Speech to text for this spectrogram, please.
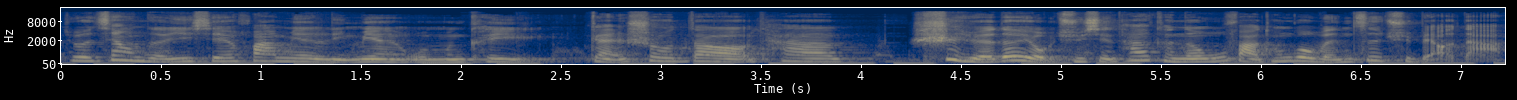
就这样的一些画面里面，我们可以感受到它。视觉的有趣性，它可能无法通过文字去表达，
